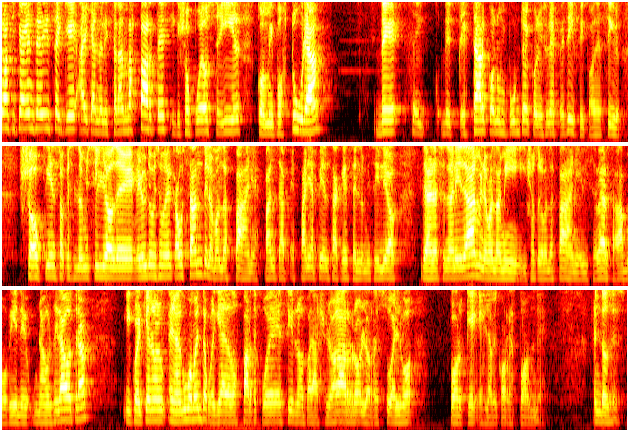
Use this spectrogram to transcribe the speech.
básicamente dice que hay que analizar ambas partes y que yo puedo seguir con mi postura de, estar con un punto de conexión específico. Es decir, yo pienso que es el domicilio del último domicilio del causante, lo mando a España. España. España piensa que es el domicilio de la nacionalidad, me lo manda a mí y yo te lo mando a España y viceversa. Vamos, viene una y la otra. Y cualquier, en algún momento cualquiera de las dos partes puede decir, no, para, yo lo agarro, lo resuelvo, porque es lo que corresponde. Entonces,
